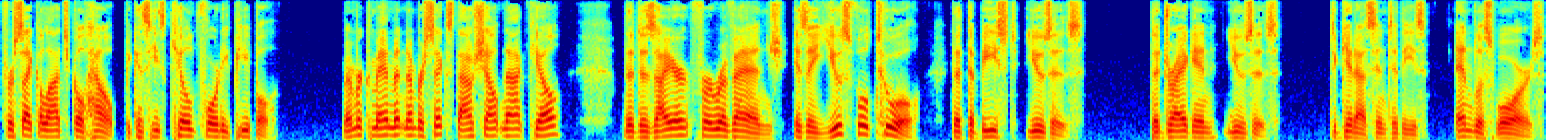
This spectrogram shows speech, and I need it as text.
for psychological help because he's killed 40 people. Remember commandment number six, thou shalt not kill? The desire for revenge is a useful tool that the beast uses, the dragon uses to get us into these endless wars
